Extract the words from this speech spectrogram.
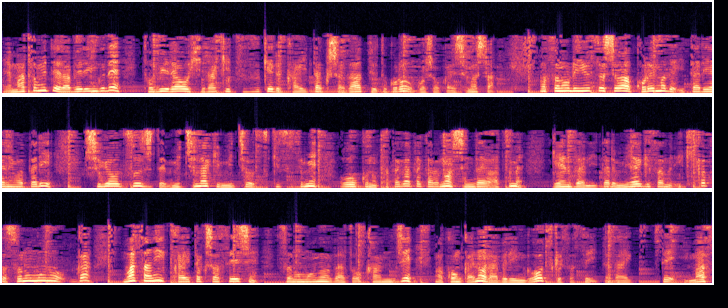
えまとめてラベリングで扉を開き続ける開拓者だというところをご紹介しました。まあ、その理由としては、これまでイタリアに渡り、修行を通じて道なき道を突き進み、多くの方々からの信頼を集め、現在に至る宮城さんの生き方そのものが、まさに開拓者精神そのものだと感じ、まあ、今回のラベリングをつけさせていただいています。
